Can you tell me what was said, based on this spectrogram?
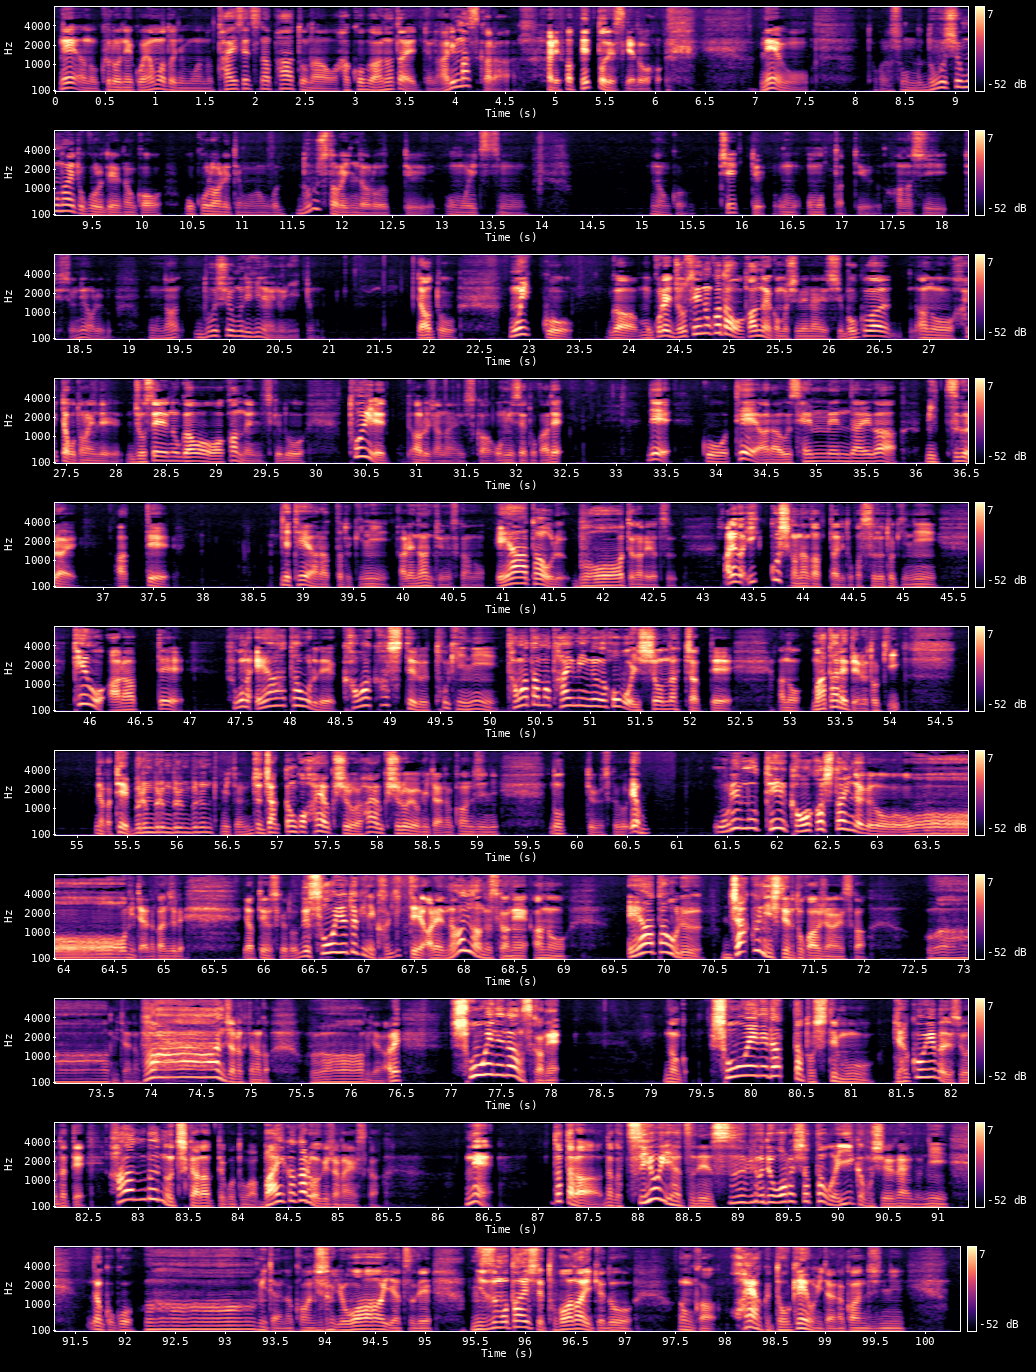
ねあの黒猫ヤマトにもあの大切なパートナーを運ぶあなたへっていうのありますからあれはペットですけどねもうだからそんなどうしようもないところでなんか怒られてもなんかどうしたらいいんだろうって思いつつもなんかチェって思ったっていう話ですよね。あれもうなどうしようもできないのにって思ってであともう一個がもうこれ女性の方は分かんないかもしれないですし僕はあの入ったことないんで女性の側は分かんないんですけどトイレあるじゃないですかお店とかで。でこう手洗う洗面台が3つぐらいあってで手洗った時にあれ何て言うんですかあのエアータオルボーってなるやつ。あれが1個しかなかったりとかする時に手を洗って、そこのエアータオルで乾かしてる時に、たまたまタイミングがほぼ一緒になっちゃって、あの、待たれてる時。なんか手ブルンブルンブルンブルンみたいな、じゃ若干こう早くしろよ、早くしろよみたいな感じに乗ってるんですけど、いや、俺も手乾かしたいんだけど、おーみたいな感じでやってるんですけど、で、そういう時に限って、あれ何なんですかね？あの、エアータオル弱にしてるとこあるじゃないですか。うわーみたいな。ふわーんじゃなくてなんか、うわーみたいな。あれ、省エネなんすかね？なんか、省エネだったとしても、逆を言えばですよ。だって、半分の力ってことは倍かかるわけじゃないですか。ねだったら、なんか強いやつで数秒で終わらしちゃった方がいいかもしれないのに、なんかこう、うわーみたいな感じの弱いやつで、水も大して飛ばないけど、なんか、早くどけよみたいな感じに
